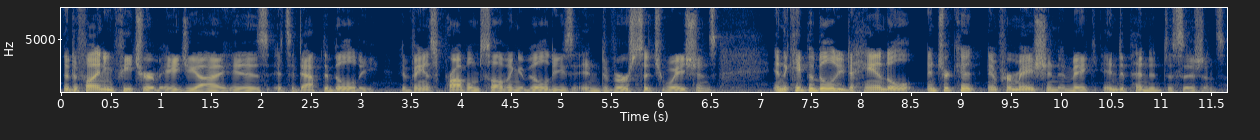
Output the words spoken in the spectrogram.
The defining feature of AGI is its adaptability, advanced problem solving abilities in diverse situations, and the capability to handle intricate information and make independent decisions.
